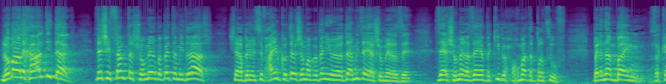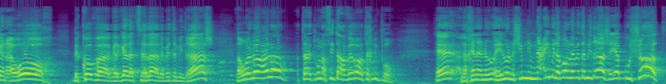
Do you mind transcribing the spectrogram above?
לומר לך אל תדאג, זה ששמת שומר בבית המדרש שהרבן יוסף חיים כותב שם בבן יהודה, מי זה היה השומר הזה? זה השומר הזה היה בקיא בחוכמת הפרצוף. בן אדם בא עם זקן ארוך, בכובע גלגל הצלה לבית המדרש, אומרים לו, הלו, אתה אתמול עשית עבירות, איך מפה? אה? לכן היו אנשים נמנעים מלבוא לבית המדרש, היה בושות.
